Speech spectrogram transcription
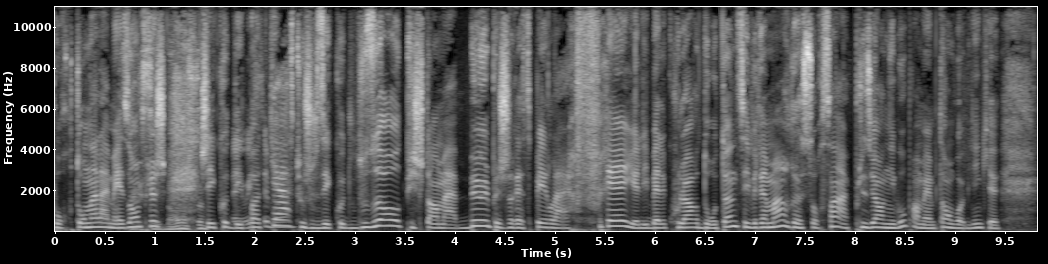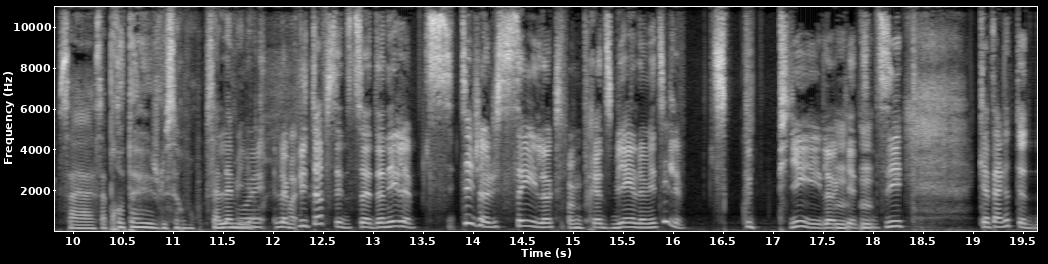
pour retourner à la maison. Ben, puis bon, j'écoute Ben des oui, c'est podcasts où je vous écoute vous autres, puis je suis dans ma bulle, puis je respire l'air frais, il y a les belles couleurs d'automne, c'est vraiment ressourçant à plusieurs niveaux, puis en même temps, on voit bien que ça ça protège le cerveau, ça l'améliore. Le Ouais. plus tough, c'est de se donner le petit. Tu sais, je le sais là, que ça me ferait du bien, là, mais tu sais, le petit coup de pied là, Mm, que tu dis, que tu arrêtes de,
